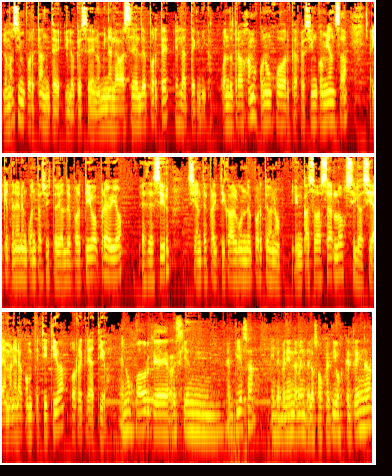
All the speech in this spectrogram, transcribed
Lo más importante y lo que se denomina la base del deporte es la técnica. Cuando trabajamos con un jugador que recién comienza hay que tener en cuenta su historial deportivo previo, es decir, si antes practicaba algún deporte o no, y en caso de hacerlo, si lo hacía de manera competitiva o recreativa. En un jugador que recién empieza, independientemente de los objetivos que tenga,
